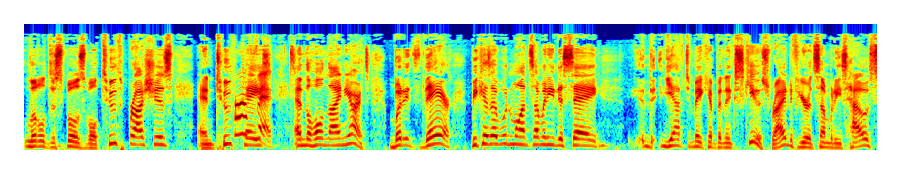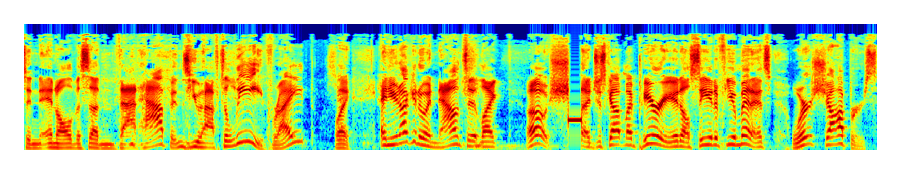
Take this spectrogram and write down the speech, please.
Little disposable toothbrushes and toothpaste Perfect. and the whole nine yards. But it's there because I wouldn't want somebody to say, you have to make up an excuse, right? If you're at somebody's house and, and all of a sudden that happens, you have to leave, right? Like, and you're not going to announce it like, oh, shit, I just got my period. I'll see you in a few minutes. We're shoppers.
